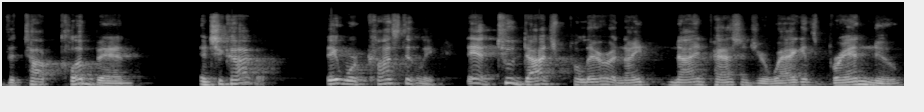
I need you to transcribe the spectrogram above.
the top club band in Chicago. They worked constantly. They had two Dodge Polara nine, nine passenger wagons, brand new,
